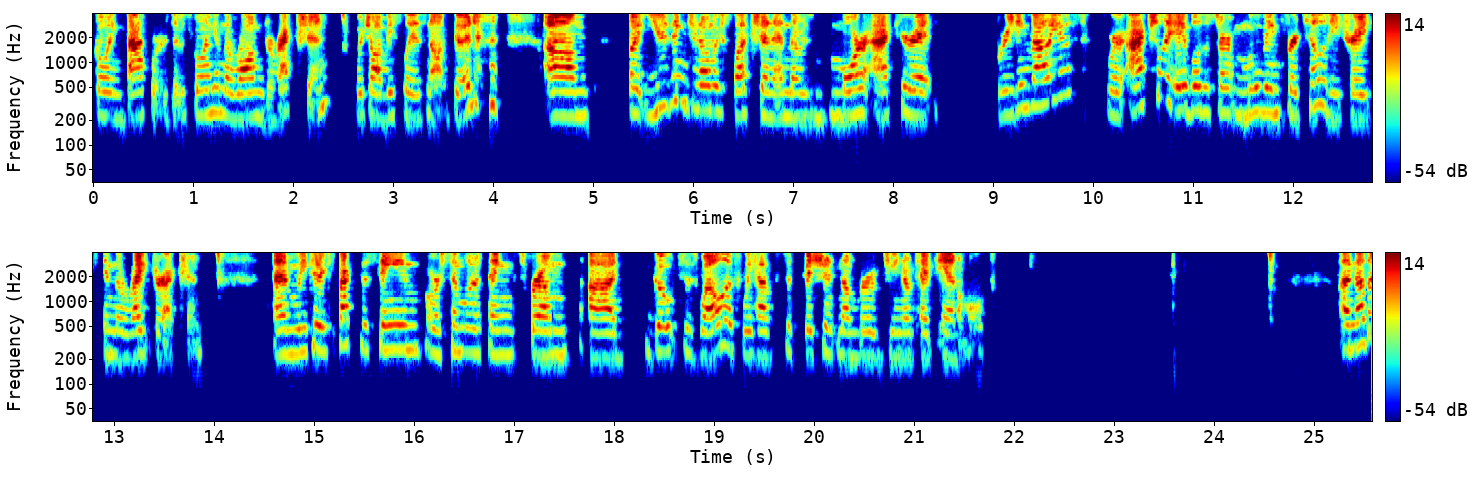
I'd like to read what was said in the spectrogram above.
going backwards. It was going in the wrong direction, which obviously is not good. um, but using genomic selection and those more accurate breeding values, we're actually able to start moving fertility traits in the right direction. And we could expect the same or similar things from uh, goats as well if we have sufficient number of genotyped animals. Another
